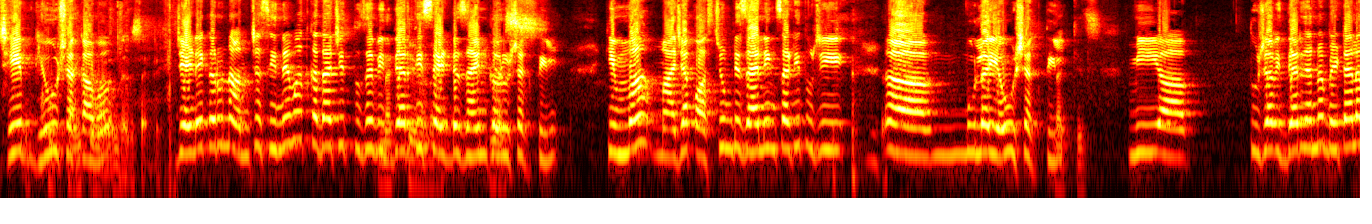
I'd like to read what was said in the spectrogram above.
झेप घेऊ शकावं. जेणेकरून आमच्या सिनेमात कदाचित तुझे विद्यार्थी. सेट डिझाईन करू. शकतील किंवा माझ्या कॉस्ट्युम डिझायनिंगसाठी तुझी मुलं येऊ शकतील. मी तुझ्या विद्यार्थ्यांना भेटायला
